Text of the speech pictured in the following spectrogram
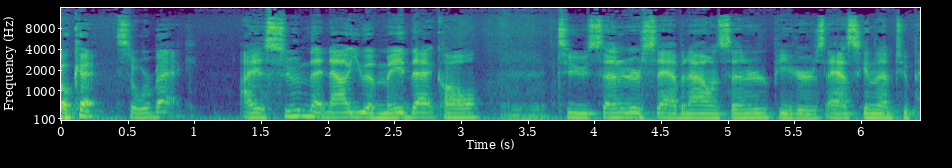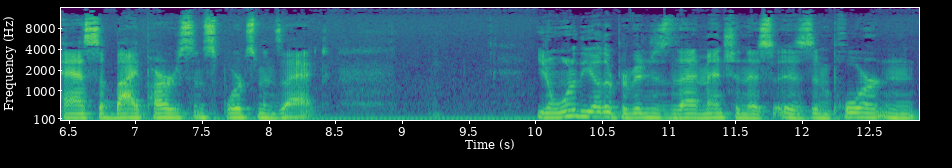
Okay, so we're back. I assume that now you have made that call to Senator Stabenow and Senator Peters asking them to pass the Bipartisan Sportsman's Act. You know, one of the other provisions that I mentioned this is important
